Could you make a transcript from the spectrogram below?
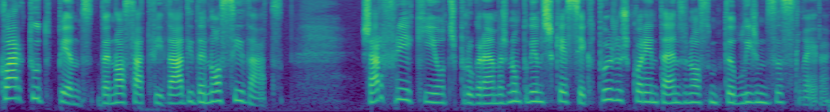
Claro que tudo depende da nossa atividade e da nossa idade. Já referi aqui em outros programas, não podemos esquecer que depois dos 40 anos o nosso metabolismo desacelera.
